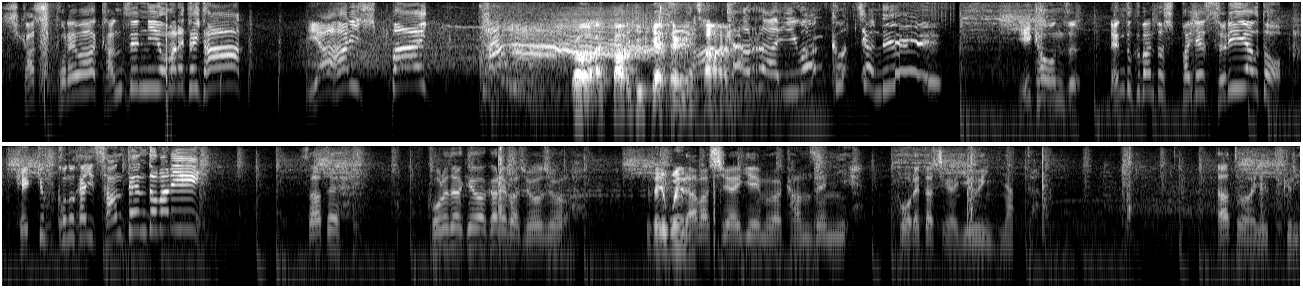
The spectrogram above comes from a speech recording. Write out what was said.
しかしこれは完全に読まれていた。やはり失敗。Bro, I thought he'd get there in だ time. イカオンズ連続バント失敗でスリーアウト。結局この回3点止まり。さてこれだけ分かれば上々。They win. 騙し合いゲームは完全に俺たちが優位になったあとはゆっくり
